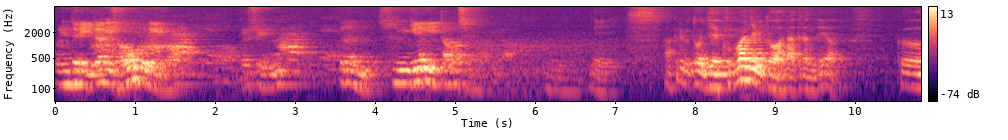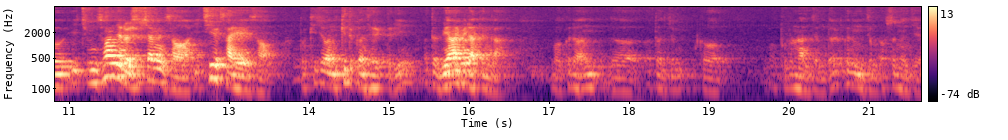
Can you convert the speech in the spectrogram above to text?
본인들이 일하기 좋은 분위기로 될수 있는 그런 순기능이 있다고 생각합니다. 네. 아 그리고 또 이제 궁금한 점이 또 하나 들었는데요. 그이 중소환제를 실시하면서 이 지역 사회에서 또 기존 기득권 세력들이 어떤 외압이라든가 뭐 그런 어, 어떤 좀그 뭐 불운한 점들 그런 점 없었는지요?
